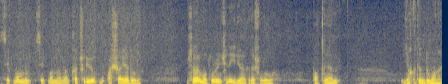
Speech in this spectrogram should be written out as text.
sekman sekmanlardan kaçırıyor bu aşağıya doğru. Bu sefer motorun içine gidiyor arkadaş o patlayan yakıtın dumanı.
